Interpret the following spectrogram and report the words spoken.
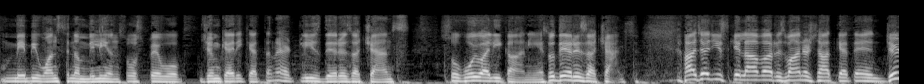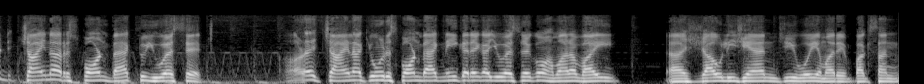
may be once in a million so उस पे वो जिम कैरी कहता है ना at least there is a chance so वही वाली कहानी है. सो देर इज़ अ चांस अच्छा जी, इसके अलावा रिजवान इरशाद कहते हैं did China respond back to USA अरे चाइना क्यों रिस्पॉन्ड बैक नहीं करेगा यूएसए को? हमारा भाई शाओ ली जैन जी वही हमारे पाकिस्तान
